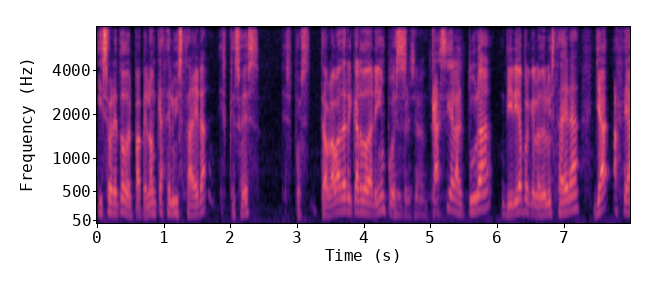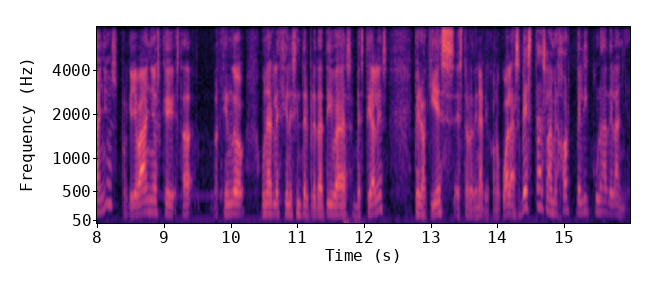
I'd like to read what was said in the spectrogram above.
Y sobre todo el papelón que hace Luis Zaera, es que eso es pues te hablaba de Ricardo Darín, pues casi a la altura, diría, porque lo de Luis era ya hace años, porque lleva años que está haciendo unas lecciones interpretativas bestiales, pero aquí es extraordinario, con lo cual Asbestas, la mejor película del año.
